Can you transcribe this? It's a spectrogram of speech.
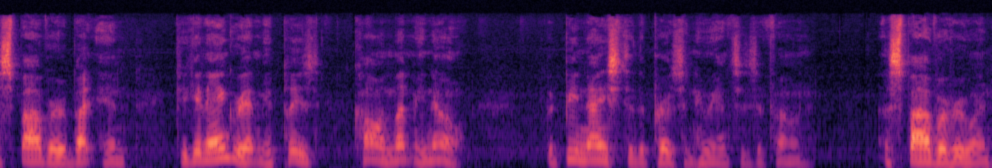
Espavo, everybody. And if you get angry at me, please call and let me know. But be nice to the person who answers the phone. Espavo, everyone.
